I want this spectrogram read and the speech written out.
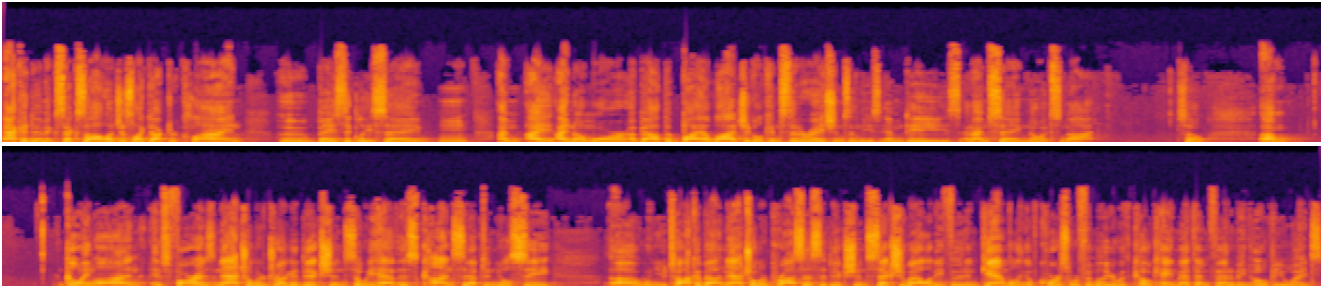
academic sexologists like Dr. Klein who basically say, mm, I, I know more about the biological considerations in these MDs, and I'm saying, no, it's not. So, um, going on, as far as natural or drug addiction, so we have this concept, and you'll see uh, when you talk about natural or process addiction, sexuality, food, and gambling, of course, we're familiar with cocaine, methamphetamine, opioids.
